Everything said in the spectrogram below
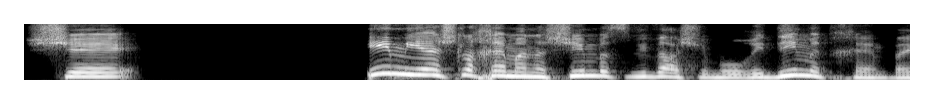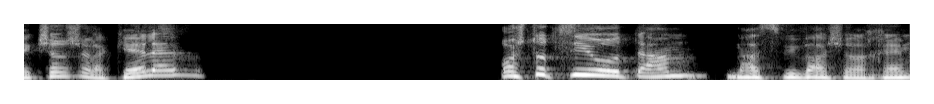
שאם יש לכם אנשים בסביבה שמורידים אתכם בהקשר של הכלב, או שתוציאו אותם מהסביבה שלכם,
